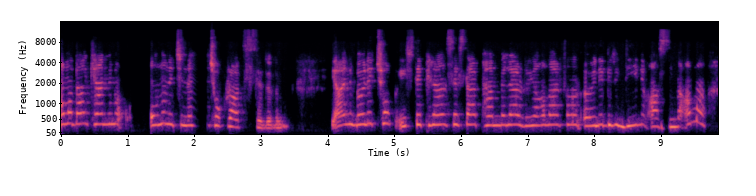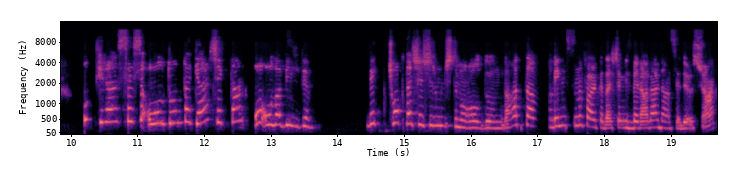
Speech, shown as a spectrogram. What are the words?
ama ben kendimi onun içinde çok rahat hissediyordum. Yani böyle çok işte prensesler, pembeler, rüyalar falan öyle biri değilim aslında ama bu prensesi olduğunda gerçekten o olabildim. Ve çok da şaşırmıştım o olduğunda. Hatta benim sınıf arkadaşlarım biz beraber dans ediyoruz şu an.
